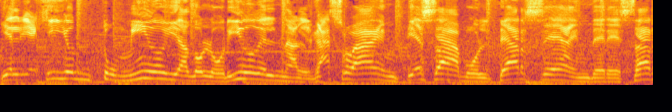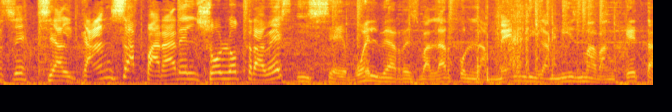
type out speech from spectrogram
Y el viejillo entumido y adolorido del nalgazo, va, empieza a voltearse, a enderezarse, se alcanza a parar el sol otra vez y se vuelve a resbalar con la mendiga misma banqueta.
